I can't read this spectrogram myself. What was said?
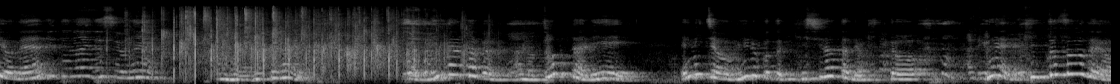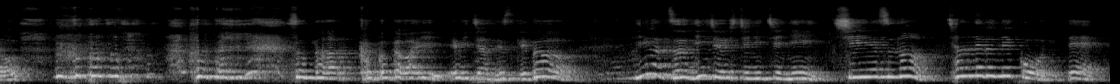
いよね。出てない。ですよねあの弾い。てないみんな多分あの撮ったりエミちゃんを見ることに必死だったんだよきっと。ねきっとそうだよ。は いそんなかっこかわいいエミちゃんですけど2月27日に CS のチャンネル猫にて「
